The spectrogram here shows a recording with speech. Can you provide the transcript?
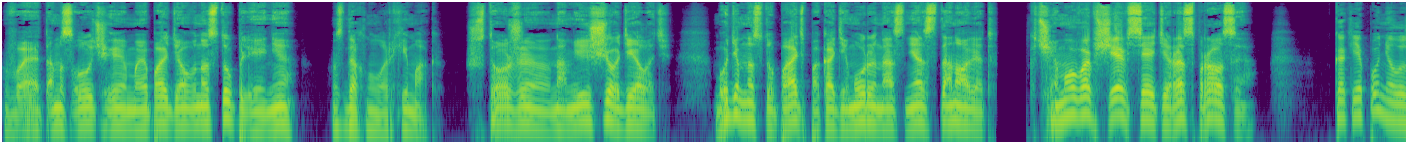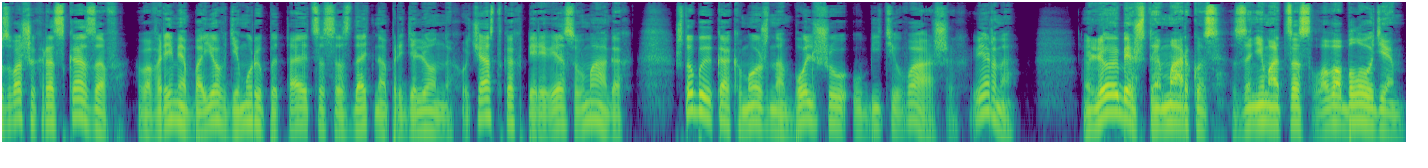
«В этом случае мы пойдем в наступление», — вздохнул Архимаг. «Что же нам еще делать? Будем наступать, пока Димуры нас не остановят. К чему вообще все эти расспросы?» Как я понял из ваших рассказов, Во время боев Димуры пытаются создать на определенных участках перевес в магах, чтобы как можно больше убить ваших, верно? «Любишь ты, Маркус, заниматься словоблудием.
